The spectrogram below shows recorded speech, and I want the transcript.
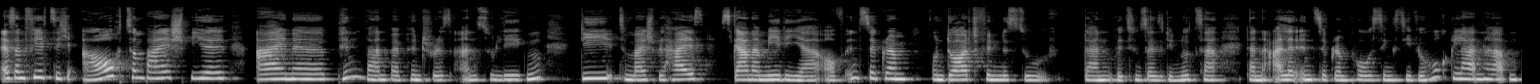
Es empfiehlt sich auch zum Beispiel eine Pinwand bei Pinterest anzulegen, die zum Beispiel heißt Scana Media auf Instagram und dort findest du dann beziehungsweise die Nutzer dann alle Instagram-Postings, die wir hochgeladen haben.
